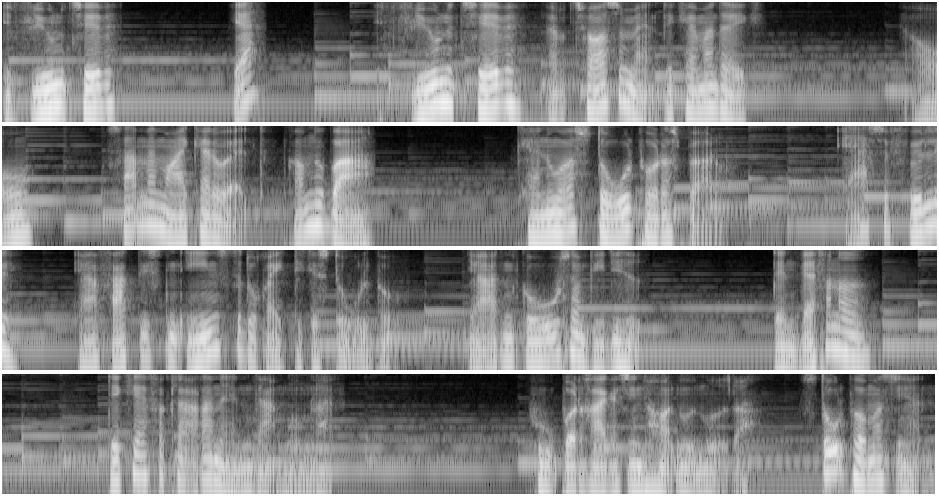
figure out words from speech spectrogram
Et flyvende tæppe? Ja, et flyvende tæppe. Er du tosset, mand? Det kan man da ikke. Jo, sammen med mig kan du alt. Kom nu bare. Kan jeg nu også stole på dig, spørger du. Ja, selvfølgelig. Jeg er faktisk den eneste, du rigtig kan stole på. Jeg er den gode samvittighed. Den hvad for noget? Det kan jeg forklare dig en anden gang, mumler han. Hubert rækker sin hånd ud mod dig. Stol på mig, siger han.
